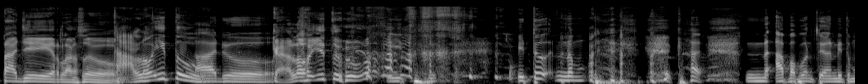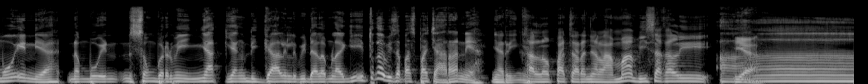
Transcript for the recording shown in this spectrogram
Tajir langsung. Kalau itu Aduh. Kalau itu. itu itu nem apa pun itu yang ditemuin ya nemuin sumber minyak yang digali lebih dalam lagi itu nggak bisa pas pacaran ya nyarinya kalau pacarannya lama bisa kali. Iya. Ah.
